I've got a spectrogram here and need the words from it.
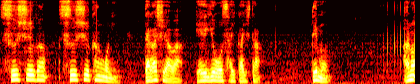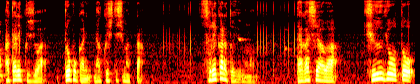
数週間、数週間後に駄菓子屋は営業を再開した。でも、あの当たりくじはどこかになくしてしまった。それからというもの、駄菓子屋は休業と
